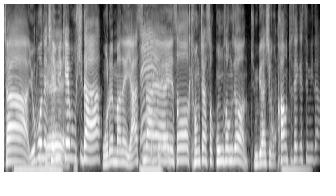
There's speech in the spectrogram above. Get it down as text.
자 요번에 오케이. 재밌게 해봅시다. 오랜만에 야스나야에서 경찰서 공성전 준비하시고 카운트 세겠습니다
